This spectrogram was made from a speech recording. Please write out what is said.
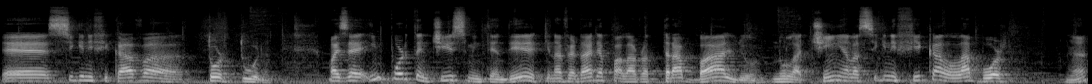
é, significava tortura. Mas é importantíssimo entender que, na verdade, a palavra trabalho no latim ela significa labor. Né?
